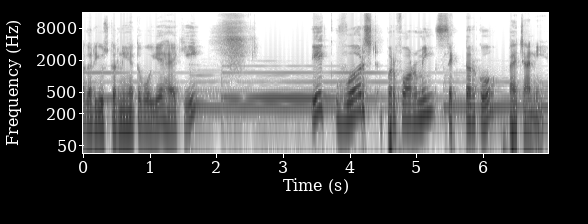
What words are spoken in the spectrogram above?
अगर यूज़ करनी है तो वो ये है कि एक वर्स्ट परफॉर्मिंग सेक्टर को पहचानिए।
